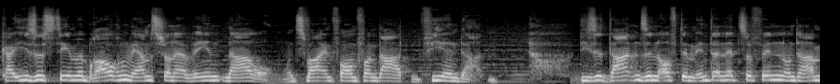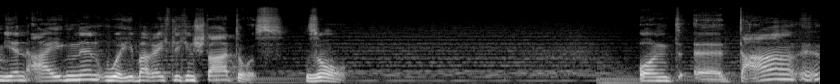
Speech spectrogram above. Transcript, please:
KI-Systeme brauchen, wir haben es schon erwähnt, Nahrung. Und zwar in Form von Daten, vielen Daten. Diese Daten sind oft im Internet zu finden und haben ihren eigenen urheberrechtlichen Status. So. Und äh, da, äh,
